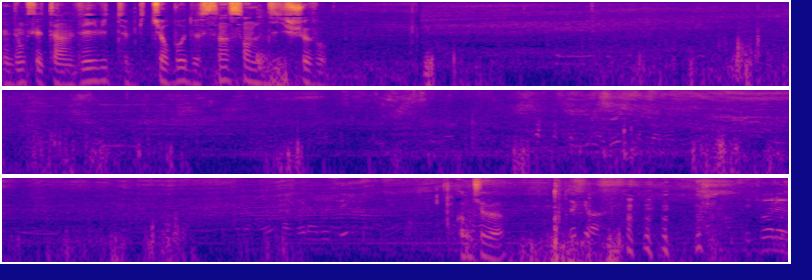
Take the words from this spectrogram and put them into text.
Et donc c'est un V8 biturbo de 510 chevaux. Comme tu veux. Toi qui vas. C'est toi le.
